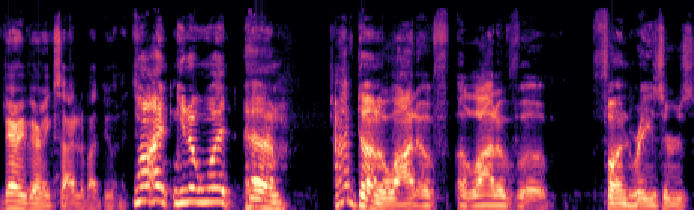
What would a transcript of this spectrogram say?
Very very excited about doing it. Well, I, you know what? Um, I've done a lot of a lot of uh, fundraisers,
